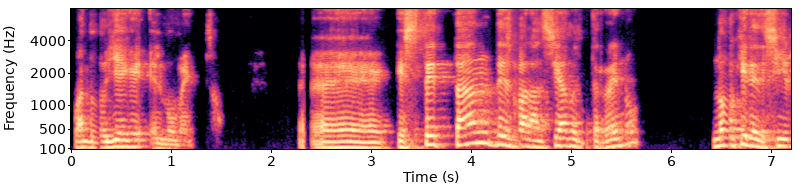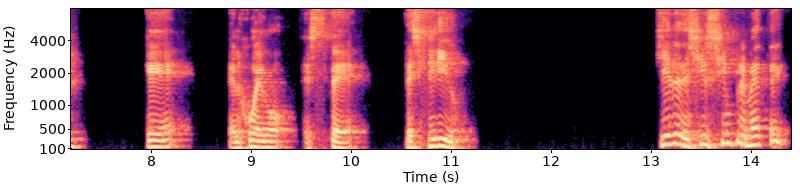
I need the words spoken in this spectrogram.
cuando llegue el momento. Eh, que esté tan desbalanceado el terreno no quiere decir que el juego esté decidido. Quiere decir simplemente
